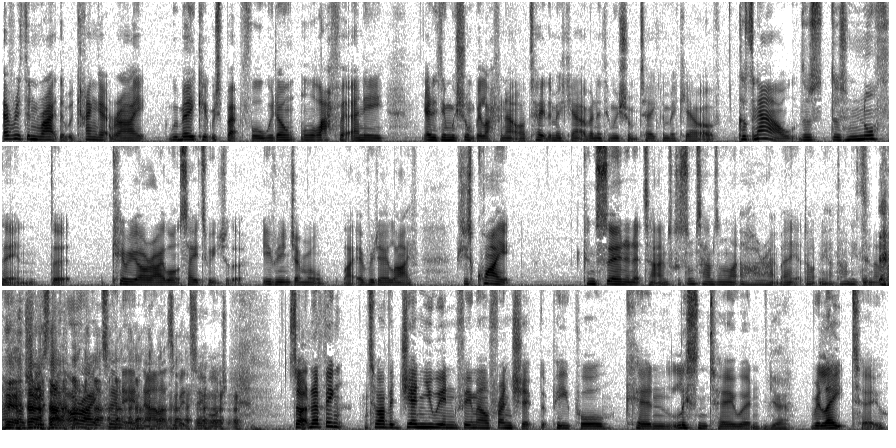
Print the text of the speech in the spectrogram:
everything right that we can get right. We make it respectful. We don't laugh at any anything we shouldn't be laughing at or take the mickey out of anything we shouldn't be taking the mickey out of. Because now there's there's nothing that Kiri or I won't say to each other, even in general like everyday life. She's quite concerning at times because sometimes I'm like, oh, all right, mate, I don't need, I don't need to know that. She's like, all right, turn it in now. That's a bit too much. So, and I think to have a genuine female friendship that people can listen to and Yeah, relate to,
